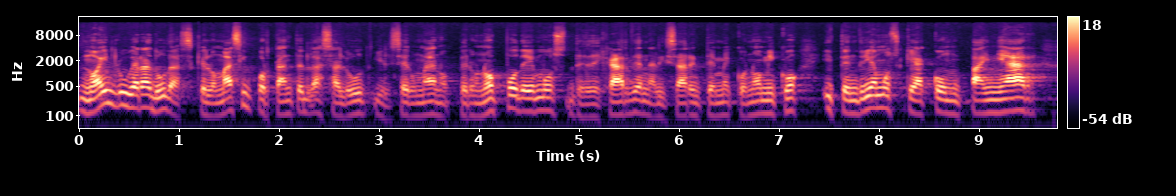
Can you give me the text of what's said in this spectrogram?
no hay lugar a dudas que lo más importante es la salud y el ser humano, pero no podemos dejar de analizar el tema económico y tendríamos que acompañar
